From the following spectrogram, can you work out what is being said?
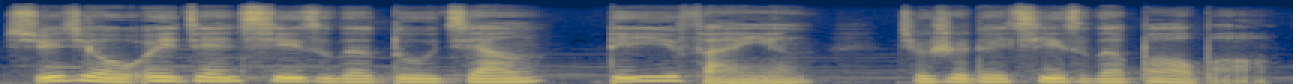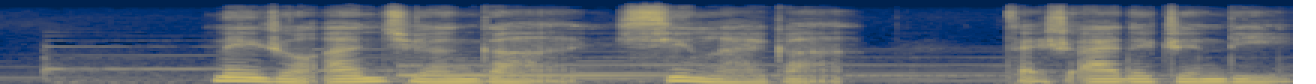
许久未见妻子的杜江，第一反应就是对妻子的抱抱，那种安全感、信赖感，才是爱的真谛。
